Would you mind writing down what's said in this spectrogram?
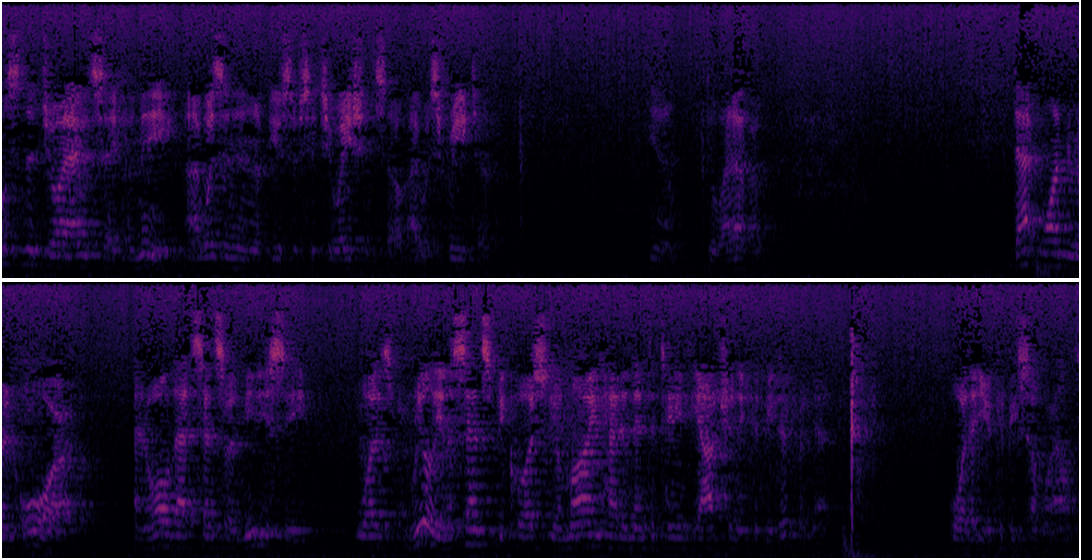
Most of the joy, I would say, for me, I wasn't in an abusive situation, so I was free to, you know, do whatever. That wonder and awe and all that sense of immediacy was really, in a sense, because your mind hadn't entertained the option it could be different yet, or that you could be somewhere else,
